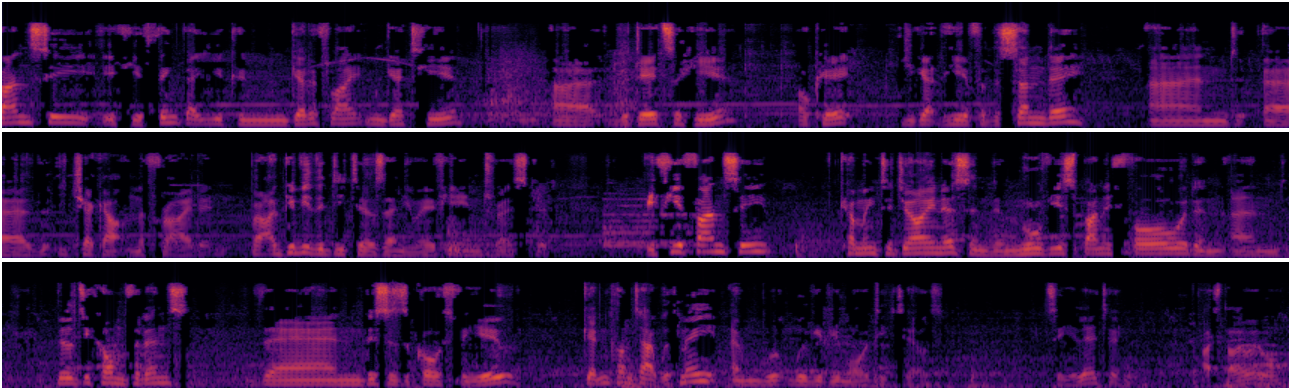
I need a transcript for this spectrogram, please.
fancy, if you think that you can get a flight and get here, uh, the dates are here. Okay, you get here for the Sunday and uh, you check out on the Friday. But I'll give you the details anyway if you're interested. If you fancy coming to join us and move your Spanish forward and, and build your confidence, then this is the course for you. Get in contact with me and we'll, we'll give you more details. See you later. Hasta luego.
